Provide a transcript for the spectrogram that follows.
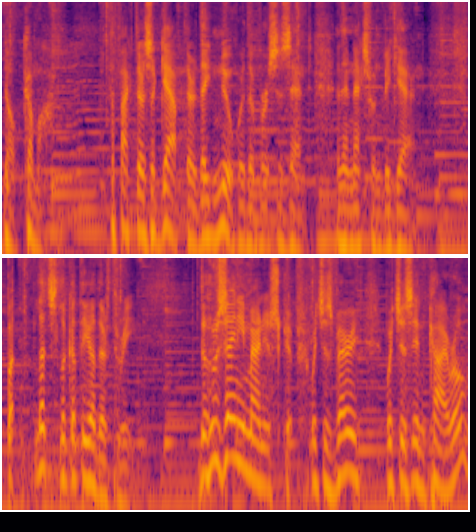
No, come on. The fact there's a gap there, they knew where the verses end, and the next one began. But let's look at the other three. The Huzayni manuscript, which is very, which is in Cairo,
